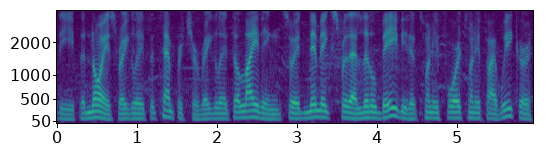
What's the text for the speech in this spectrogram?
the, the noise, regulate the temperature, regulate the lighting. So it mimics for that little baby, the 24, 25 weeker,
